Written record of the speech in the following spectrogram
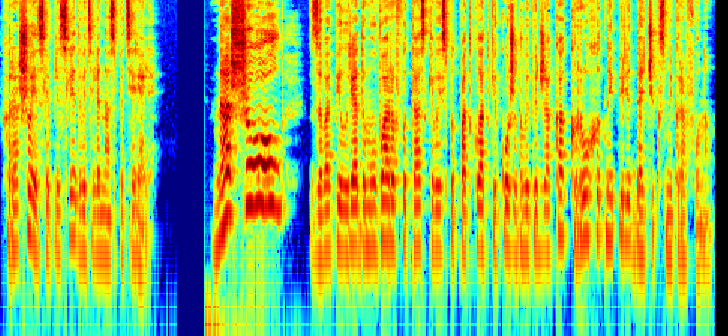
Хорошо, если преследователи нас потеряли. «Нашел!» – завопил рядом Уваров, вытаскивая из-под подкладки кожаного пиджака крохотный передатчик с микрофоном.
